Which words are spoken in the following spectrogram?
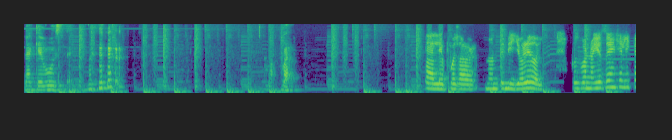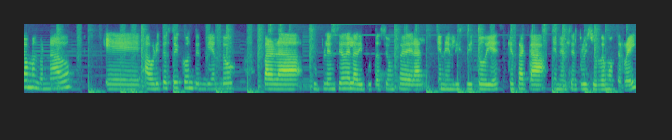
La que guste. Dale, pues a ver, no entendí, yo le doy. Pues bueno, yo soy Angélica Maldonado, eh, ahorita estoy contendiendo para la suplencia de la Diputación Federal en el Distrito 10, que es acá en el centro y sur de Monterrey.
